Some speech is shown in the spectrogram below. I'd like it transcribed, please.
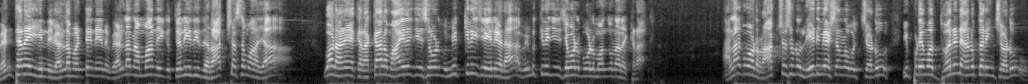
వెంటనే ఈయన్ని వెళ్ళమంటే నేను వెళ్ళనమ్మా నీకు తెలియదు ఇది రాక్షసమాయ వాడు అనేక రకాల మాయలు చేసేవాడు మిమిక్రీ చేయలేడా? మిమిక్రీ చేసేవాళ్ళు బోళ్ళు మంది ఉన్నారు ఇక్కడ. అలాగే వాడు రాక్షసుడు లేడి వేషంలో వచ్చాడు ఇప్పుడేమో ధ్వనిని అనుకరించాడు.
